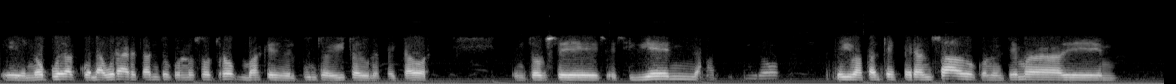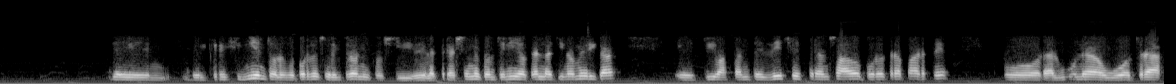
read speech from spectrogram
eh, no pueda colaborar tanto con nosotros más que desde el punto de vista de un espectador. Entonces, si bien a futuro estoy bastante esperanzado con el tema de- del crecimiento de los deportes electrónicos y de la creación de contenido acá en Latinoamérica, eh, estoy bastante desesperanzado por otra parte por alguna u otra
